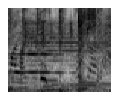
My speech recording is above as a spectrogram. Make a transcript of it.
my teeth. Push.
